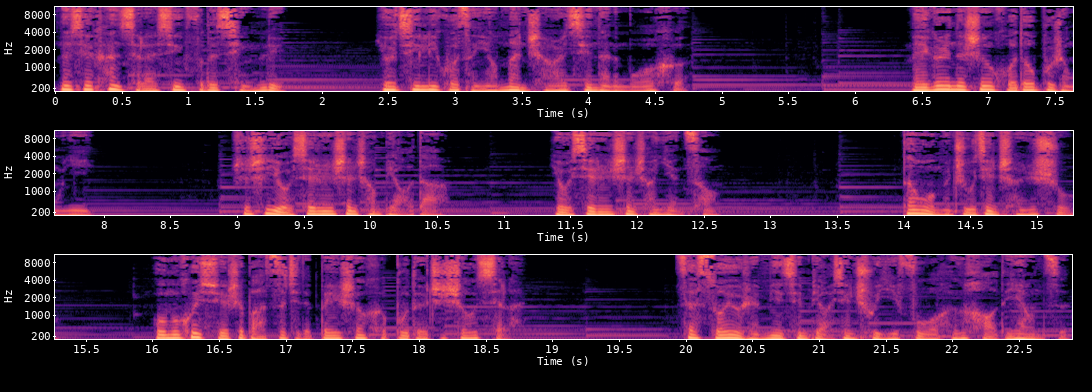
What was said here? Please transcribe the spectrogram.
那些看起来幸福的情侣，又经历过怎样漫长而艰难的磨合。每个人的生活都不容易，只是有些人擅长表达，有些人擅长掩藏。当我们逐渐成熟。我们会学着把自己的悲伤和不得志收起来，在所有人面前表现出一副我很好的样子。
